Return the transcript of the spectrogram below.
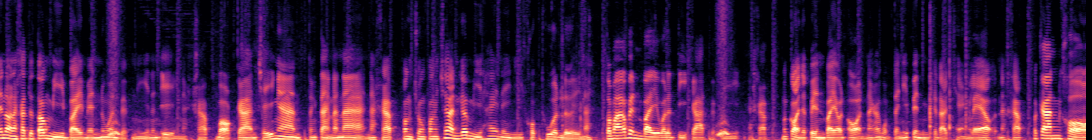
แน่นอนนะครับจะต้องมีใบแมนนวลแบบนี้นั่นเองนะครับ บอกการใช้งานต่างๆ นานานะครับ ฟังชงฟังก์ชันก็มีให้ในนี้ครบถ้วนเลยนะ ต่อมาก็เป็นใบวารันตีการ์ดแบบนี้นะครับ เมื่อก่อนจะเป็นใบอ่อนๆนะครับผมแต่นี้เป็นกระดาษแข็งแล้วนะครับ ประกันของ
